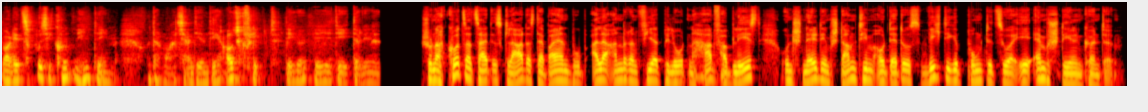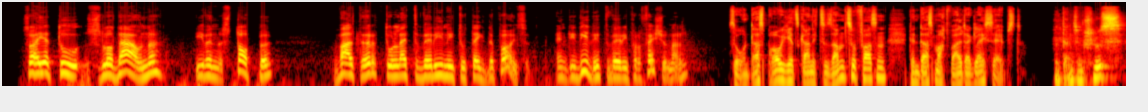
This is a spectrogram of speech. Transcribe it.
war jetzt zwei Sekunden hinter ihm. Und da waren sie an die ausgeflippt, die, die, die Italiener. Schon nach kurzer Zeit ist klar, dass der Bayern-Bub alle anderen Fiat-Piloten hart verbläst und schnell dem Stammteam Audettos wichtige Punkte zur EM stehlen könnte. So I had to slow down, even stop Walter to let Verini to take the points. And he did it very professional. So, und das brauche ich jetzt gar nicht zusammenzufassen, denn das macht Walter gleich selbst. Und dann zum Schluss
